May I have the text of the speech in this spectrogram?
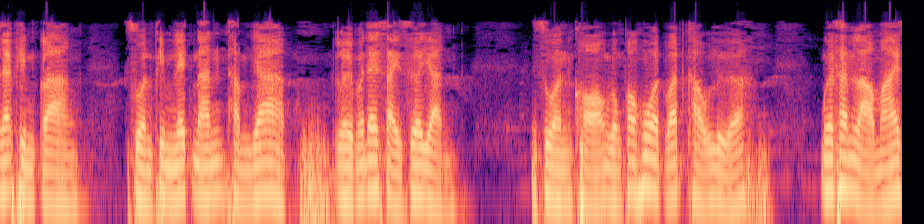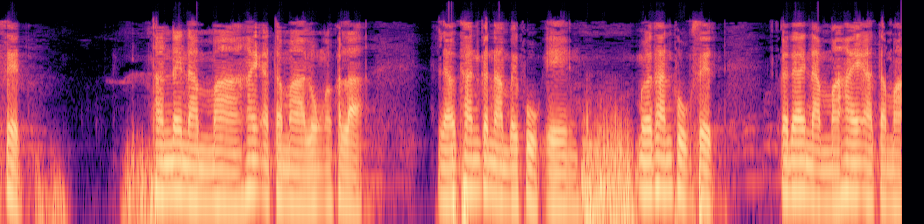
และพิมพ์กลาง ส่วนพิมพ์เล็กนั้นทำยาก เลยไม่ได้ใส่เสื้อยัน ส่วนของหลวงพ่อหวดวัดเขาเหลือ เมื่อท่านเหล่าไม้เสร็จ ท่านได้นำมาให้อัตมาลงอักระแล้วท่านก็นำไปผูกเอง เมื่อท่านผูกเสร็จก็ได้นำมาให้อาตมา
